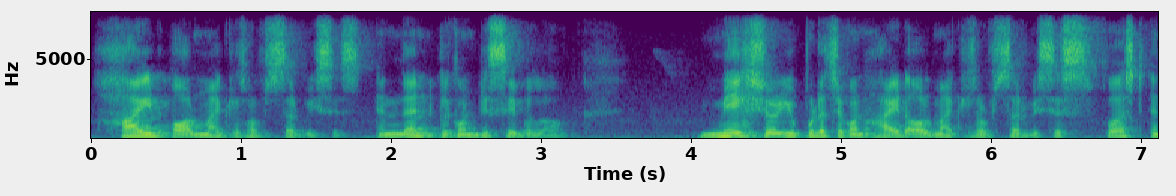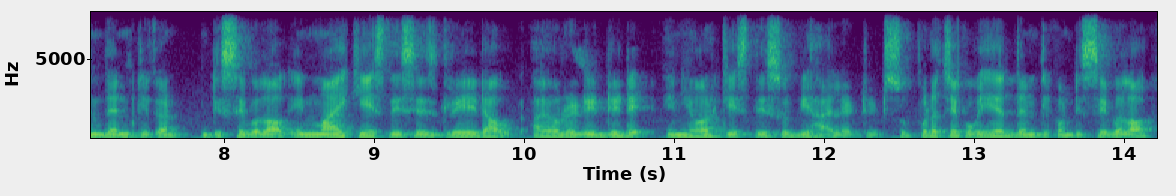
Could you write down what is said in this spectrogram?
hide all Microsoft services and then click on disable all make sure you put a check on hide all Microsoft services first and then click on disable all. In my case, this is grayed out. I already did it. In your case, this would be highlighted. So put a check over here, then click on disable all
